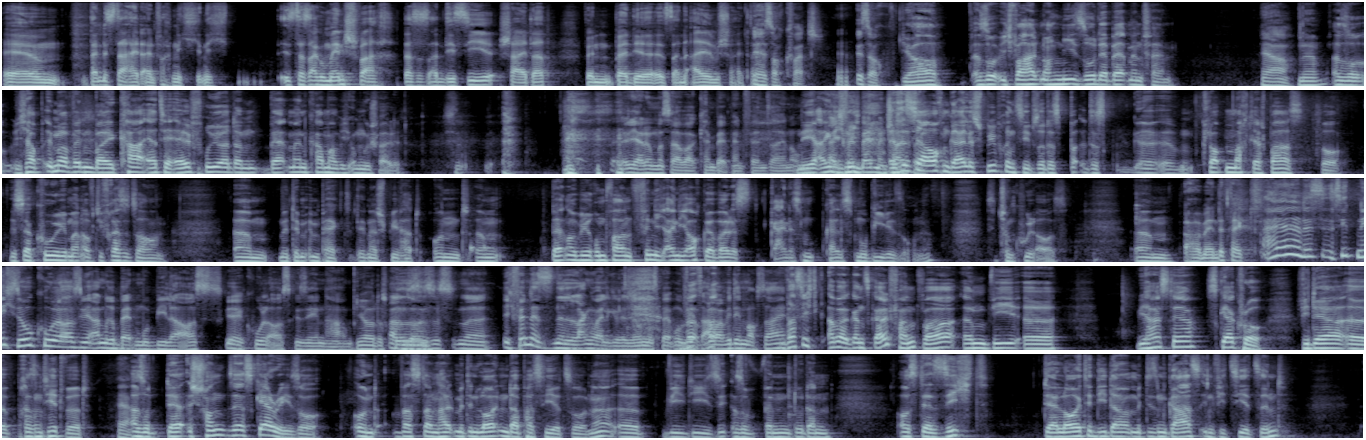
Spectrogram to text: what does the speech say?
Ähm, dann ist da halt einfach nicht, nicht, ist das Argument schwach, dass es an DC scheitert, wenn bei dir es an allem scheitert. Ja, ist auch Quatsch. Ist auch. Ja, also ich war halt noch nie so der Batman-Fan. Ja. Ne? Also ich habe immer, wenn bei KRTL früher dann Batman kam, habe ich umgeschaltet. ja, du musst aber kein Batman-Fan sein. Um, Nee, eigentlich ich nicht. Batman Es ist ja auch ein geiles Spielprinzip. So das, das äh, Kloppen macht ja Spaß. So ist ja cool, jemand auf die Fresse zu hauen ähm, mit dem Impact, den das Spiel hat. Und ähm, Batmobil rumfahren finde ich eigentlich auch geil, weil das geiles, geiles Mobil so. Ne, sieht schon cool aus. Ähm, Aber im Endeffekt, Ah, das sieht nicht so cool aus, wie andere Batmobile aus, äh, cool ausgesehen haben. Ja, das kann also sein. es ist eine, Ich finde, es ist eine langweilige Version des Batmobils, aber wie dem auch sei. Was ich aber ganz geil fand, war, ähm, wie, äh, wie heißt der? Scarecrow, wie der äh, präsentiert wird. Ja. Also der ist schon sehr scary so. Und was dann halt mit den Leuten da passiert, so, ne? Äh, wie die, also wenn du dann aus der Sicht der Leute, die da mit diesem Gas infiziert sind,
